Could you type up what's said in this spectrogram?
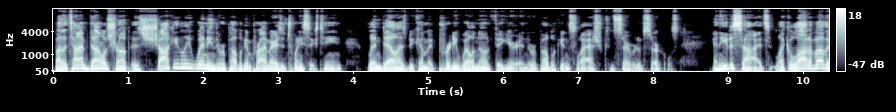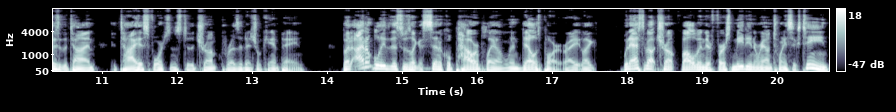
By the time Donald Trump is shockingly winning the Republican primaries in 2016, Lindell has become a pretty well known figure in the Republican slash conservative circles. And he decides, like a lot of others at the time, to tie his fortunes to the Trump presidential campaign. But I don't believe this was like a cynical power play on Lindell's part, right? Like, When asked about Trump following their first meeting around 2016,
